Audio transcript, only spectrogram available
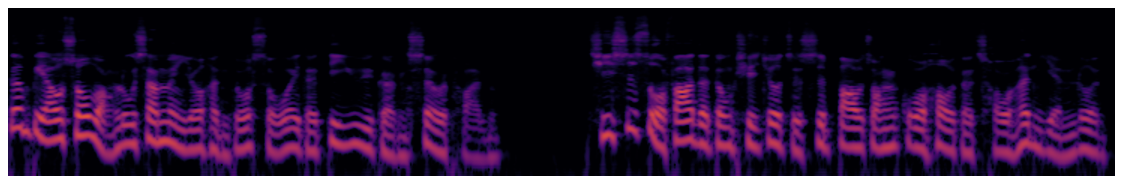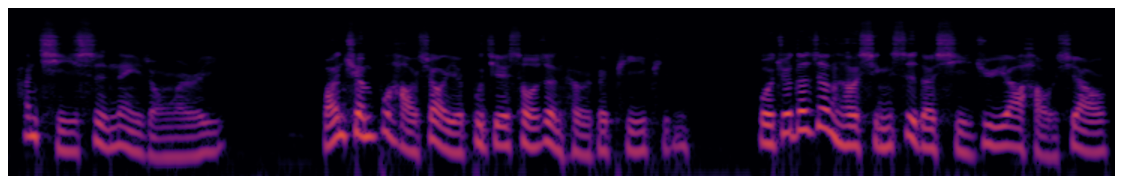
更不要说网络上面有很多所谓的地狱梗社团。其实所发的东西就只是包装过后的仇恨言论和歧视内容而已，完全不好笑，也不接受任何的批评。我觉得任何形式的喜剧要好笑，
